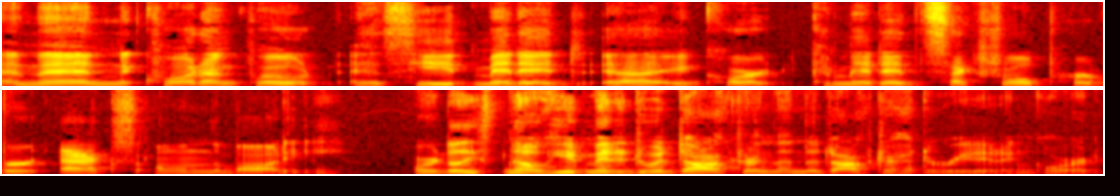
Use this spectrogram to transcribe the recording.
And then, quote unquote, as he admitted uh, in court, committed sexual pervert acts on the body. Or at least, no, he admitted to a doctor, and then the doctor had to read it in court.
